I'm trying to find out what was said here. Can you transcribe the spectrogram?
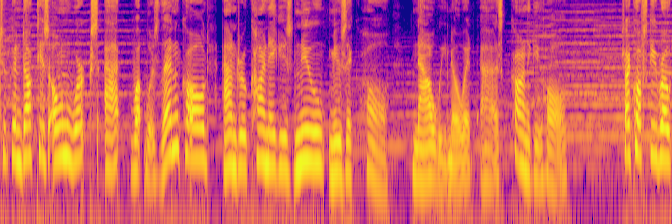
to conduct his own works at what was then called Andrew Carnegie's New Music Hall. Now we know it as Carnegie Hall. Tchaikovsky wrote,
